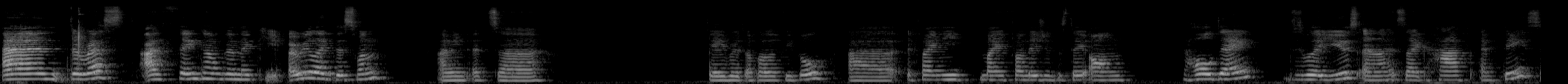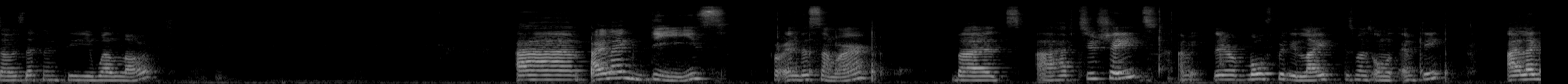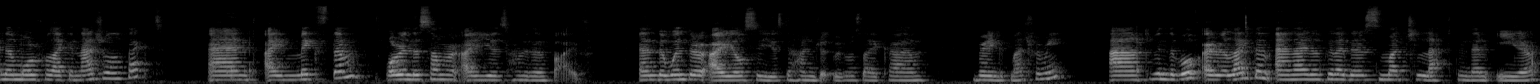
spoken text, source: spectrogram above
And the rest I think I'm gonna keep. I really like this one. I mean, it's a favorite of a lot of people. Uh, if I need my foundation to stay on the whole day, this is what I use and it's like half empty, so it's definitely well loved. Um, I like these for in the summer, but I have two shades. I mean, they're both pretty light. This one's almost empty. I like them more for like a natural effect and I mix them or in the summer I use 105 and the winter I also used 100 which was like a um, very good match for me uh, keeping the both I really like them and I don't feel like there's much left in them either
